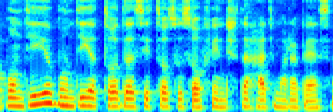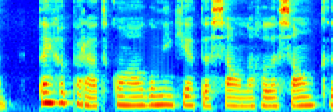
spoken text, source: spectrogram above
bom dia, bom dia a todas e todos os ouvintes da Rádio Morabeza. Tem reparado com alguma inquietação na relação que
